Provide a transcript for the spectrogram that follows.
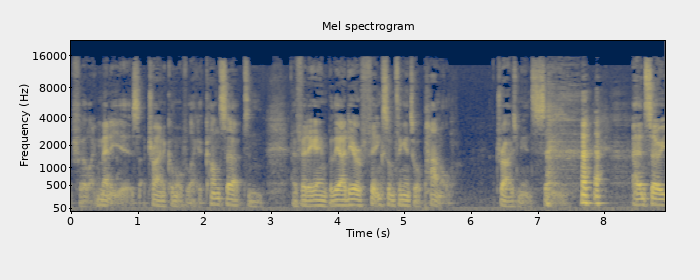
for like many years, trying to come up with like a concept and, and fit it in, but the idea of fitting something into a panel drives me insane. and so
